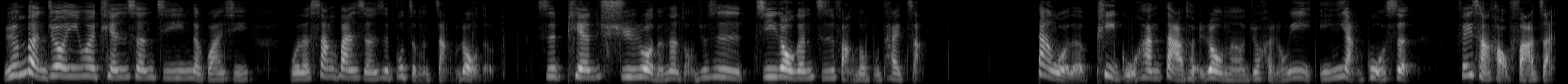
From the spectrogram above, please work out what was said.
原本就因为天生基因的关系，我的上半身是不怎么长肉的，是偏虚弱的那种，就是肌肉跟脂肪都不太长。但我的屁股和大腿肉呢，就很容易营养过剩，非常好发展，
